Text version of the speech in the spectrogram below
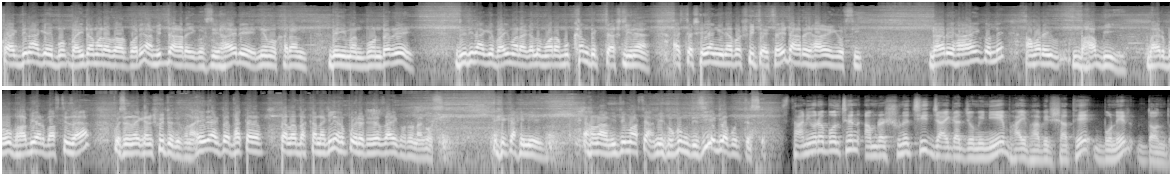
কয়েকদিন আগে ভাইটা মারা যাওয়ার পরে আমি ডাকারাই করছি। হায় রে, নেমো খারান বেইমান বন্ডা রে। দুই দিন আগে ভাই মারা গেল, মরা মুখখান দেখতে আসলি না। আজকে সেই আঙ্গিনে আবার শুইতে আসছে। এই ডাকারাই হাহাই করছি। ডাকারাই হাহাই করলে আমার এই ভাবি, ভাইয়ের বউ ভাবি আর বাঁচতে যায়, কইছে না, এখানে শুইতে দেবো না। এই একটা ধাক্কা, পেলা ধাক্কা লাগলে পয়রা টেরা যাই ঘটনা করছে এই কাহিনী এই। এখন আমি যে মারছে, আমি হুকুম দিছি, এগুলা বলতেছে। স্থানীয়রা বলছেন, আমরা শুনেছি জায়গা জমি নিয়ে ভাই ভাবির সাথে বোনের দ্বন্দ্ব।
